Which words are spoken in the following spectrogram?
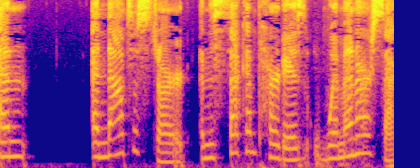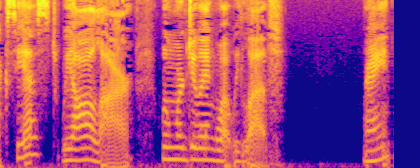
And and that's a start. And the second part is women are sexiest, we all are, when we're doing what we love. Right?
